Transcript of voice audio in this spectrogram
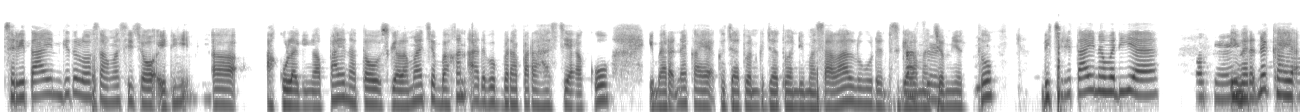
ceritain gitu loh sama si cowok ini eh, aku lagi ngapain atau segala macam bahkan ada beberapa rahasia aku ibaratnya kayak kejatuhan-kejatuhan di masa lalu dan segala macamnya tuh diceritain sama dia Oke. ibaratnya kayak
